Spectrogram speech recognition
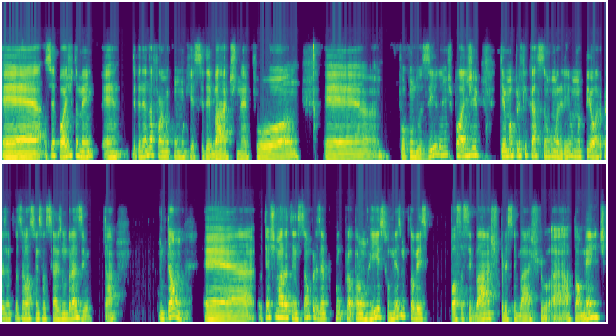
é, você pode também, é, dependendo da forma como que esse debate, né, for é, for conduzido, a gente pode ter uma amplificação ali, uma piora, por exemplo, das relações sociais no Brasil, tá? Então, é, eu tenho chamado a atenção, por exemplo, para um risco, mesmo que talvez possa ser baixo, para ser baixo atualmente,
